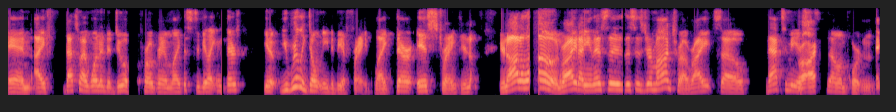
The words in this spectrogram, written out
and I. That's why I wanted to do a program like this to be like, there's, you know, you really don't need to be afraid. Like there is strength. You're not you're not alone, right? I mean, this is this is your mantra, right? So that to me is well, so important. I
